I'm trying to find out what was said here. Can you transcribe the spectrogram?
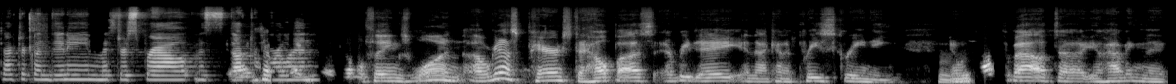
Dr. Clendening, Mr. Sprout, Ms. Dr. Moreland. A couple things. One, uh, we're going to ask parents to help us every day in that kind of pre-screening. Mm-hmm. And we talked about uh, you know having the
